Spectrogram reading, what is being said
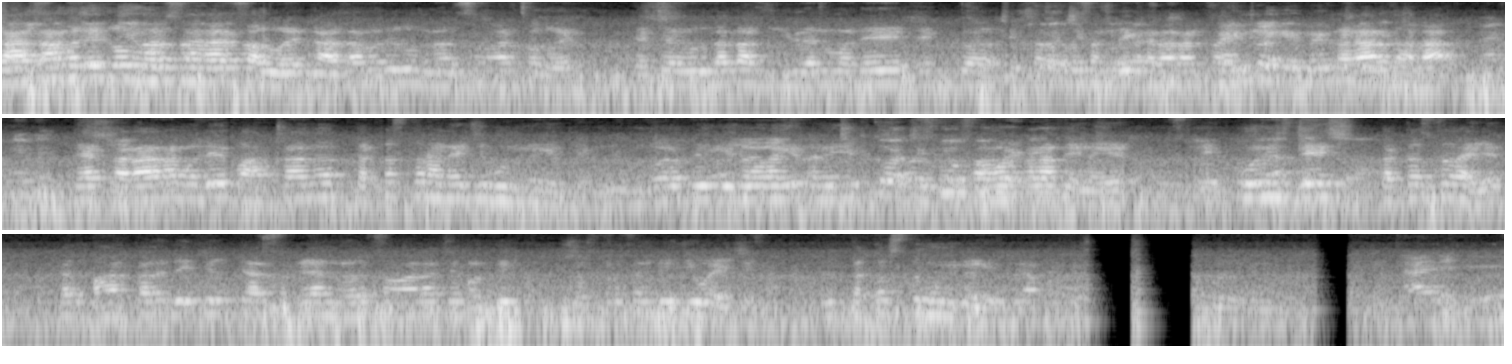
गाझामध्ये जो नरसंहार चालू आहे गाझामध्ये जो नरसंहार चालू आहे त्याच्या विरोधात आज UN मध्ये एक कराराचा एक करार झाला. त्या करारामध्ये भारतानं तटस्थ राहण्याची भूमिका घेतली. म्हणजे गेले नाहीत आणि समर्थनात येत नाहीत एकोणीस देश तटस्थ राहिलेत. तर भारताला देखील त्या सगळ्या नरसंहाराचे मध्ये शस्त्रसंधी जी व्हायची तर तटस्थ भूमिका घेतली. आपण काय आहे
